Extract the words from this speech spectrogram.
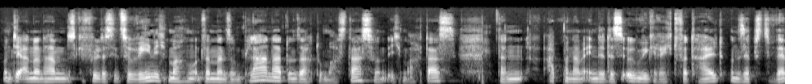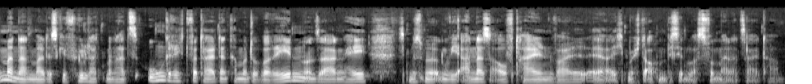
und die anderen haben das Gefühl, dass sie zu wenig machen. Und wenn man so einen Plan hat und sagt, du machst das und ich mach das, dann hat man am Ende das irgendwie gerecht verteilt. Und selbst wenn man dann mal das Gefühl hat, man hat es ungerecht verteilt, dann kann man darüber reden und sagen, hey, das müssen wir irgendwie anders aufteilen, weil äh, ich möchte auch ein bisschen was von meiner Zeit haben.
